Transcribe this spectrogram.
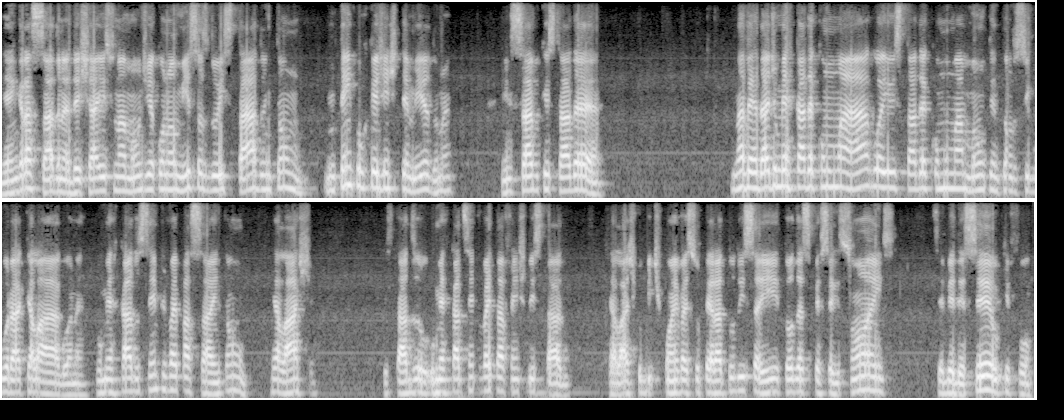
E é engraçado, né? Deixar isso na mão de economistas do Estado, então não tem por que a gente ter medo, né? A gente sabe que o Estado é. Na verdade, o mercado é como uma água e o Estado é como uma mão tentando segurar aquela água, né? O mercado sempre vai passar, então relaxa. O, Estado, o mercado sempre vai estar à frente do Estado. Relaxa que o Bitcoin vai superar tudo isso aí, todas as perseguições, CBDC, o que for.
